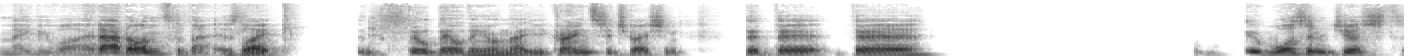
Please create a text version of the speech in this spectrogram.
maybe what I'd add on to that is like still building on that Ukraine situation. That the the it wasn't just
